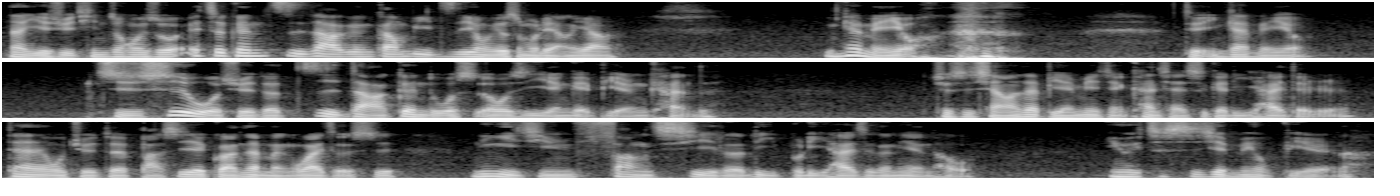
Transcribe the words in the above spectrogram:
那也许听众会说：“诶，这跟自大跟刚愎自用有什么两样？”应该没有，对，应该没有。只是我觉得自大更多时候是演给别人看的。就是想要在别人面前看起来是个厉害的人，但我觉得把世界关在门外，则是你已经放弃了厉不厉害这个念头，因为这世界没有别人啊。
